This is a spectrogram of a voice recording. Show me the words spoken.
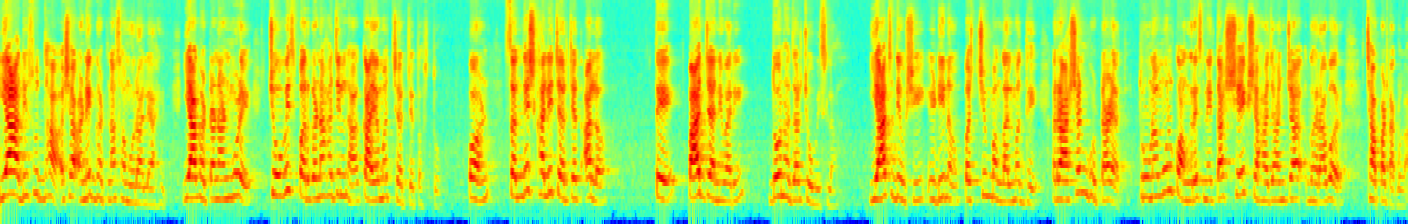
याआधी सुद्धा अशा अनेक घटना समोर आल्या आहेत. या घटनांमुळे चोवीस परगणा हा जिल्हा कायमच चर्चेत असतो. पण संदेश खाली चर्चेत आलं ते पाच जानेवारी दोन हजार चोवीसला. याच दिवशी ईडीनं पश्चिम बंगालमध्ये राशन घोटाळ्यात तृणमूल काँग्रेस नेता शेख शहाजहानच्या घरावर छापा टाकला.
